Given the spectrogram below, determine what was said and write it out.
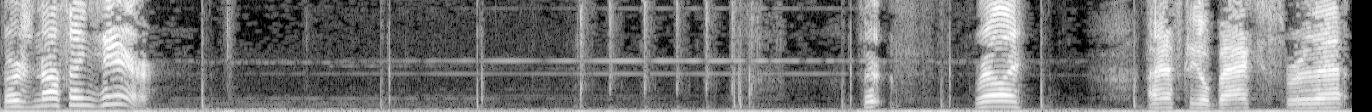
There's nothing here. There, really? I have to go back through that?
